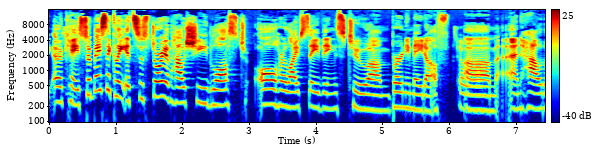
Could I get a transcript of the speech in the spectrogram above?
okay, so basically, it's the story of how she lost all her life savings to um, Bernie Madoff, Oh, wow. um, and how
